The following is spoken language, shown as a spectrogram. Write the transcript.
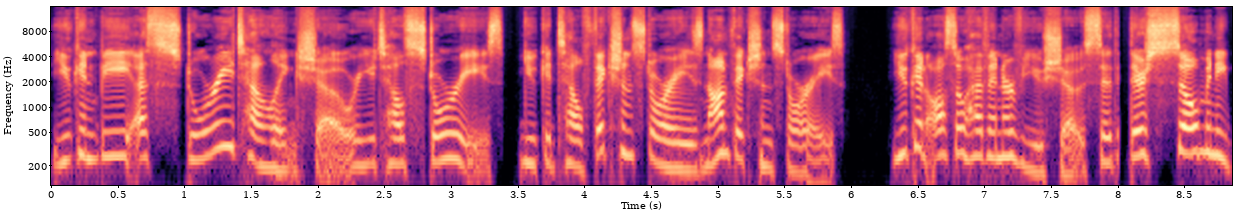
You can be a storytelling show where you tell stories. You could tell fiction stories, nonfiction stories. You can also have interview shows. So there's so many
